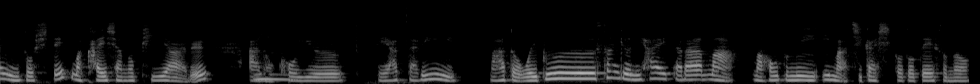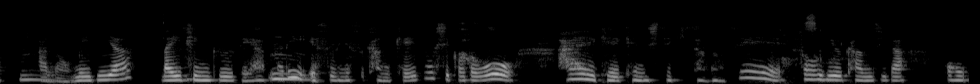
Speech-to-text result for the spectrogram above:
員として、まあ、会社の PR、あのうん。こういうであったり、まあ、あとウェブ産業に入ったら、まあ、まあ本当に今近い仕事で、そのうん。あのメディア、ライティングであったり、うん。SNS 関係の仕事を、はい、経験してきたのであ、そういう感じが多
